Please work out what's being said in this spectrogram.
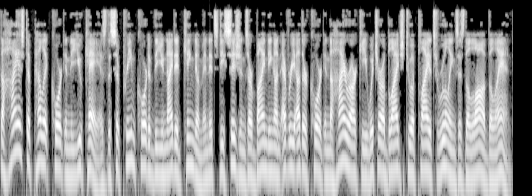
The highest appellate court in the UK is the Supreme Court of the United Kingdom and its decisions are binding on every other court in the hierarchy which are obliged to apply its rulings as the law of the land.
